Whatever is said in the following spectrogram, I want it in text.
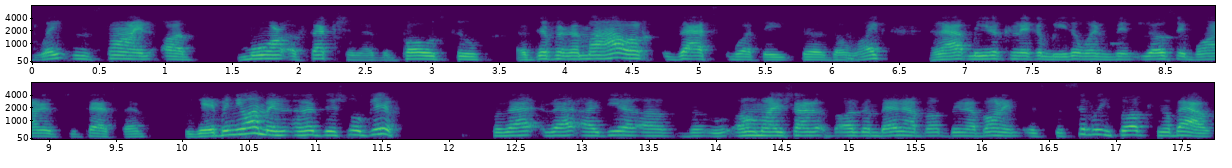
blatant sign of more affection as opposed to a different mahalach. That's what they uh, don't like. And that meter connect a meter when Yosef wanted to test them, he gave Binyamin an additional gift. So that that idea of the Omai Adam Ben Abonim is specifically talking about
